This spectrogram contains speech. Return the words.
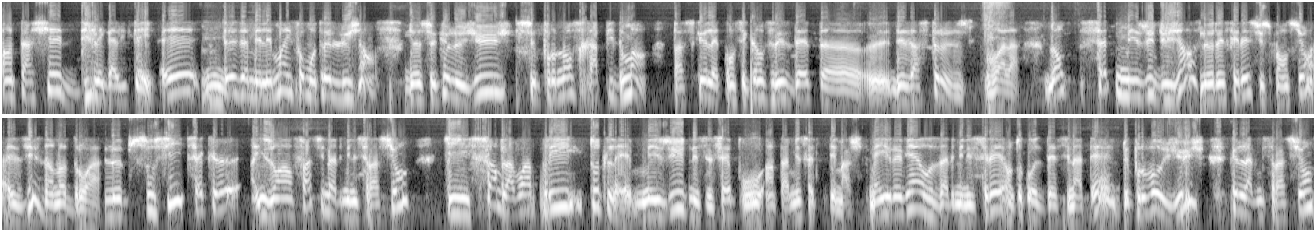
entaché d'illégalité. Et deuxième élément, il faut montrer l'urgence de ce que le juge se prononce rapidement parce que les conséquences risquent d'être euh, désastreuses. Voilà. Donc cette mesure d'urgence, le référé suspension existe dans notre droit. Souci, c'est qu'ils ont en face une administration qui semble avoir pris toutes les mesures nécessaires pour entamer cette démarche. Mais il revient aux administrés, en tout cas aux destinataires, de prouver au juge que l'administration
